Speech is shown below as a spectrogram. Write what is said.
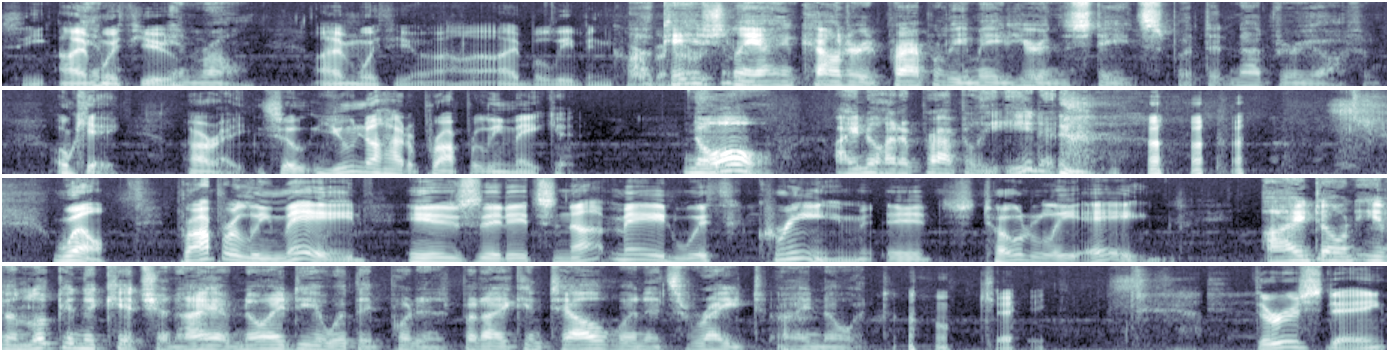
See, I'm in, with you. In Rome. I'm with you. I believe in carbonara. Occasionally I encounter it properly made here in the States, but not very often. Okay. All right. So you know how to properly make it. No, I know how to properly eat it. well, properly made is that it's not made with cream, it's totally egg. I don't even look in the kitchen. I have no idea what they put in it, but I can tell when it's right. I know it. okay. Thursday,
